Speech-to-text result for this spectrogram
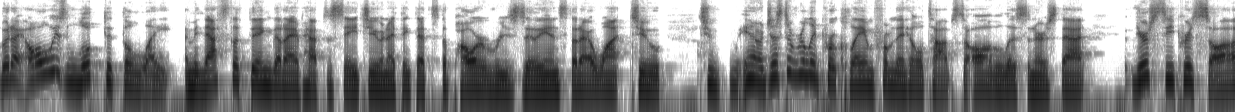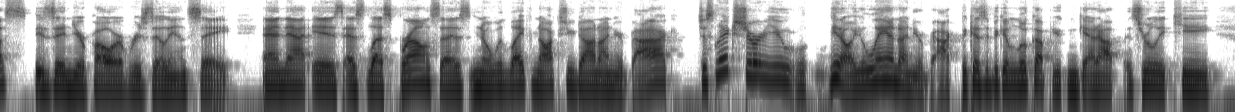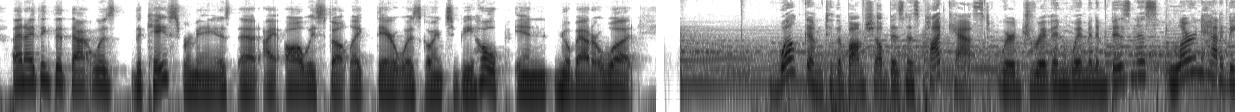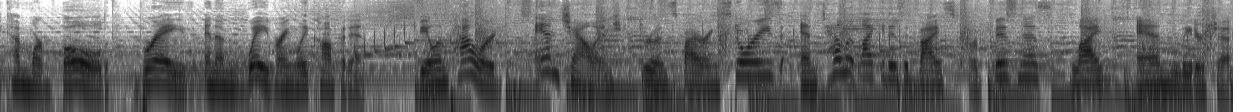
But I always looked at the light. I mean, that's the thing that I have to say to you. And I think that's the power of resilience that I want to, to, you know, just to really proclaim from the hilltops to all the listeners that your secret sauce is in your power of resiliency. And that is, as Les Brown says, you know, when life knocks you down on your back, just make sure you, you know, you land on your back because if you can look up, you can get up. It's really key. And I think that that was the case for me is that I always felt like there was going to be hope in no matter what. Welcome to the Bombshell Business Podcast, where driven women in business learn how to become more bold, brave, and unwaveringly confident. Feel empowered and challenged through inspiring stories and tell it like it is advice for business, life, and leadership.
